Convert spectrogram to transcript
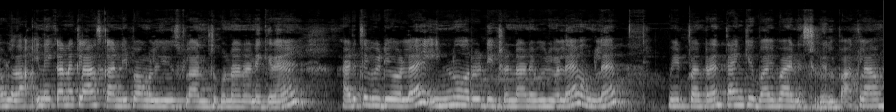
அவ்வளோதான் இன்றைக்கான கிளாஸ் கண்டிப்பாக உங்களுக்கு யூஸ்ஃபுல்லாக இருந்திருக்கும்னு நான் நினைக்கிறேன். அடுத்த வீடியோவில் இன்னும் ஒரு டிஃப்ரெண்ட்டான வீடியோவில் உங்களை மீட் பண்ணுறேன் தேங்க்யூ பாய் பாய் நெக்ஸ்ட் வீடியோவில் பார்க்கலாம்.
